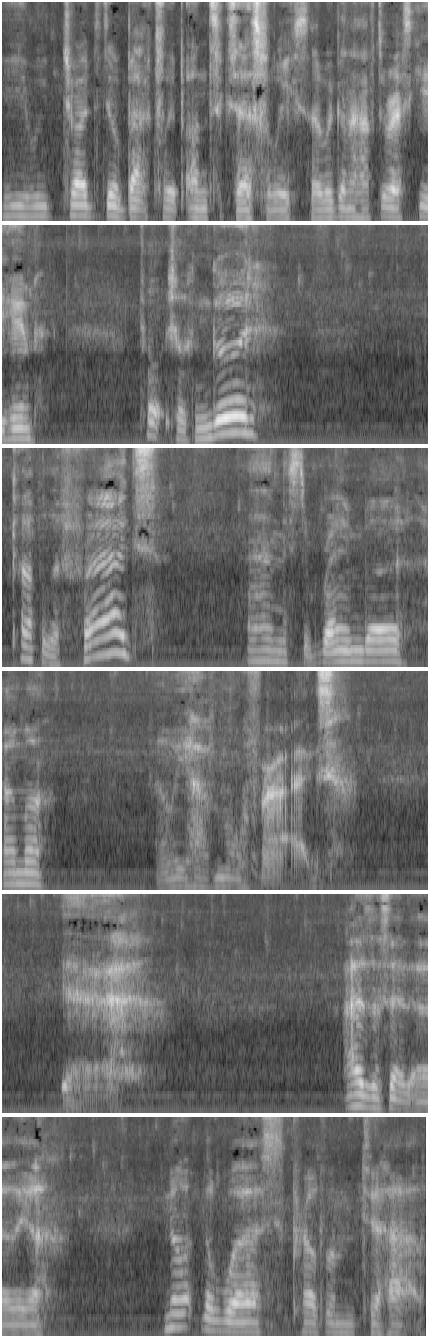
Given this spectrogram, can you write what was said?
He, we tried to do a backflip unsuccessfully, so we're gonna have to rescue him. Torch looking good. Couple of frags. And Mr. Rainbow Hammer. And we have more frags. Yeah. As I said earlier, not the worst problem to have.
